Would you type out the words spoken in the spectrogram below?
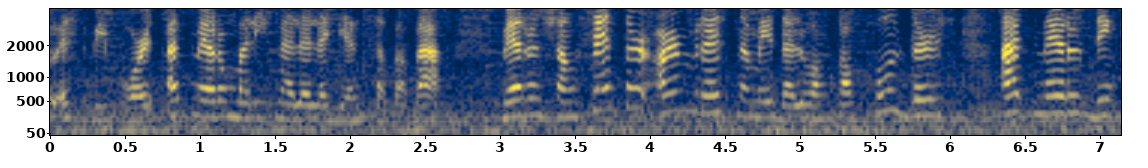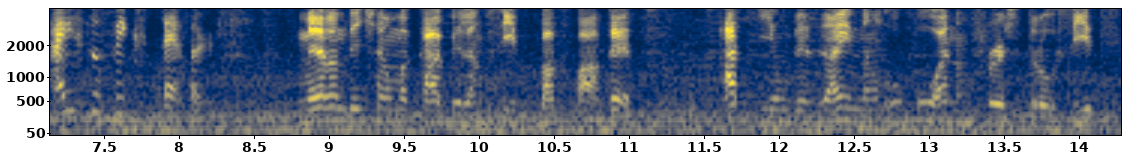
USB port at merong maliit na lalagyan sa baba. Meron siyang center armrest na may dalawang cup holders at meron ding isofix tethers. Meron din siyang magkabilang seat back pockets. At yung design ng upuan ng first row seats,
